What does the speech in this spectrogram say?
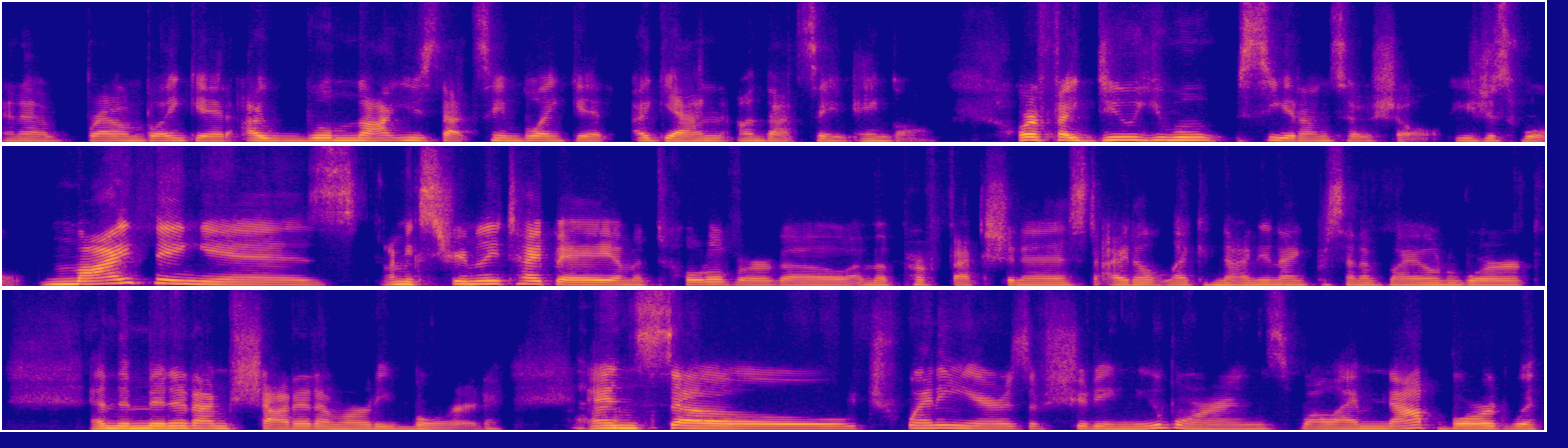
and a brown blanket, I will not use that same blanket again on that same angle. Or if I do, you won't see it on social. You just won't. My thing is, I'm extremely type A. I'm a total Virgo. I'm a perfectionist. I don't like 99% of my own work. And the minute I'm shot it, I'm already bored. And so 20 years of shooting newborns, while I'm not bored with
